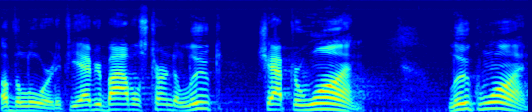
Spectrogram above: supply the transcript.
of the Lord. If you have your Bibles, turn to Luke chapter 1. Luke 1.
